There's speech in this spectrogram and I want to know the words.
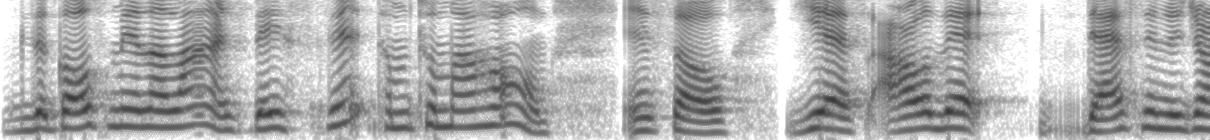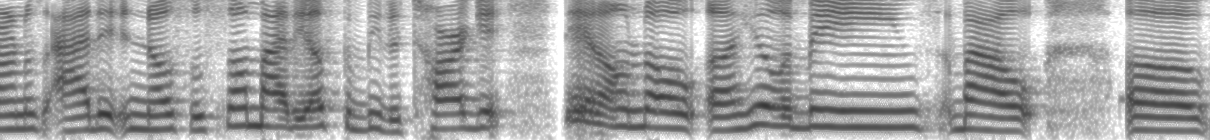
the Ghostmen Alliance. They sent them to my home. And so, yes, all of that that's in the journals. I didn't know. So somebody else could be the target. They don't know uh Hilla Beans about uh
